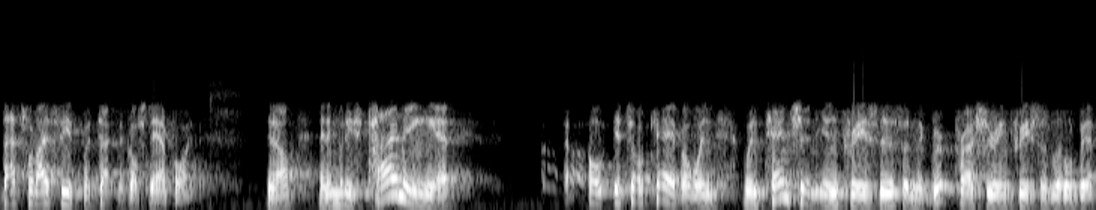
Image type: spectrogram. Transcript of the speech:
That's what I see from a technical standpoint. You know, and when he's timing it, oh, it's okay. But when when tension increases and the grip pressure increases a little bit,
